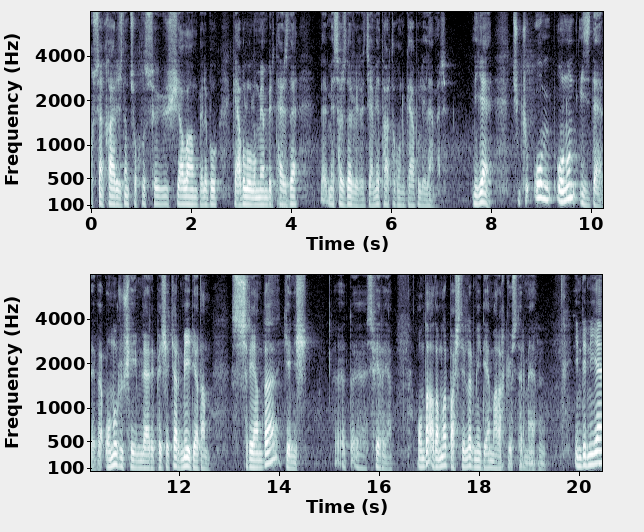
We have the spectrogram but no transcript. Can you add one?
xüsusən xaricdən çoxlu söyüş, yalan, belə bu qəbul olunmayan bir tərzdə mesajlar verilir. Cəmiyyət artıq onu qəbul eləmir. Niyə? Çünki o onun izləri və onun rüşeymləri peşəkar mediadan sıçrayanda geniş e, e, sferaya, onda adamlar başlayırlar mediaya maraq göstərməyə. İndi niyə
